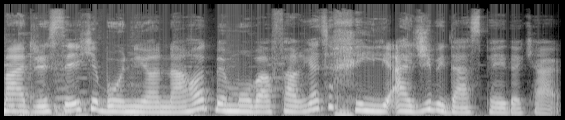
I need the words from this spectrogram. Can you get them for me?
مدرسه‌ای که بنیان نهاد به موفقیت خیلی عجیبی دست پیدا کرد.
